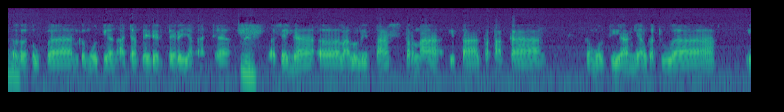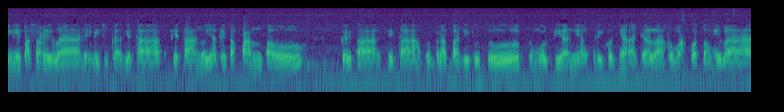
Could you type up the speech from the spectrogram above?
uh, Tuban, kemudian ada barrier-barrier yang ada. Uh, sehingga uh, lalu lintas ternak kita ketatkan. Kemudian yang kedua ini pasar hewan ini juga kita kita anu ya kita pantau kita kita beberapa ditutup kemudian yang berikutnya adalah rumah potong hewan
